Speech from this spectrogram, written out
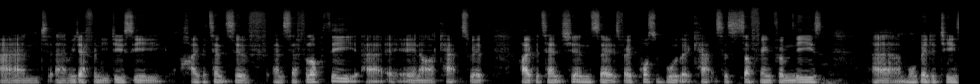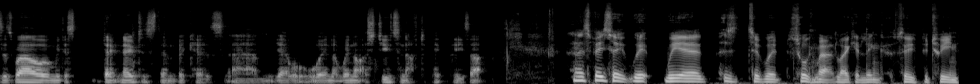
And uh, we definitely do see hypertensive encephalopathy uh, in our cats with hypertension. So it's very possible that cats are suffering from these uh, morbidities as well, and we just don't notice them because, um, yeah, we're not, we're not astute enough to pick these up. And I suppose so we're we're, we're talking about like a link so between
